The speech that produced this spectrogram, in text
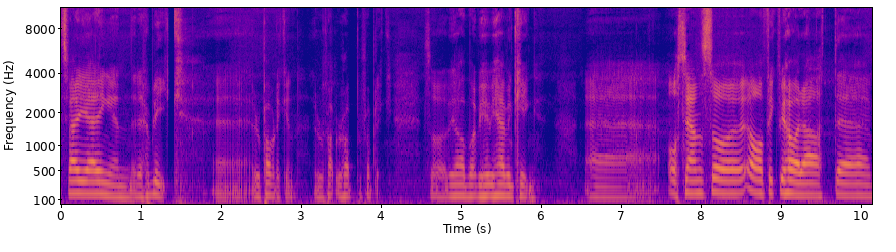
Sverige är ingen republik. Eh, Republican. Repu- Repu- Republic. Så vi har vi, vi have en king. Eh, och sen så ja, fick vi höra att eh,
